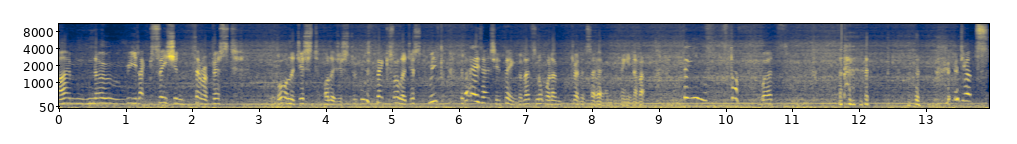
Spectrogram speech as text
I'm no relaxation therapist, ologist, ologist, reflexologist. That is actually a thing, but that's not what I'm trying to say. I'm thinking about stuff, words. Idiots.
